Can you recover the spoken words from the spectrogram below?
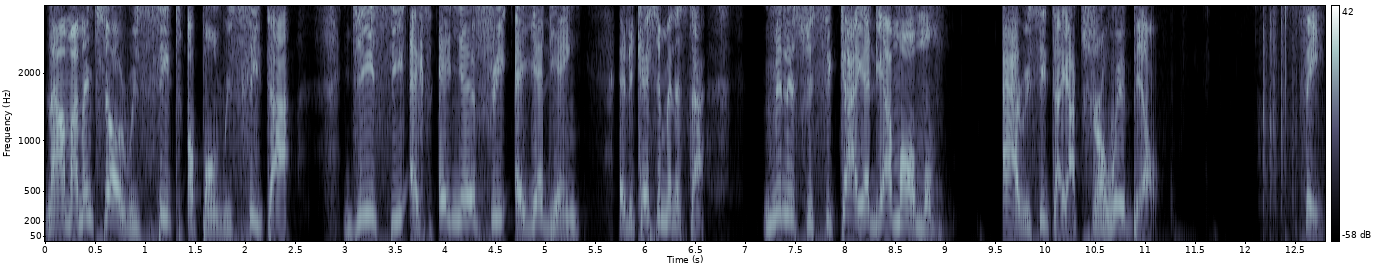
Na maame nkyerɛ receipt upon receipt a GCX enye free ɛyɛ deɛn education minister. Ministry sika a yɛde ama ɔmo a receipt a yɛatwerɛ way bill. See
